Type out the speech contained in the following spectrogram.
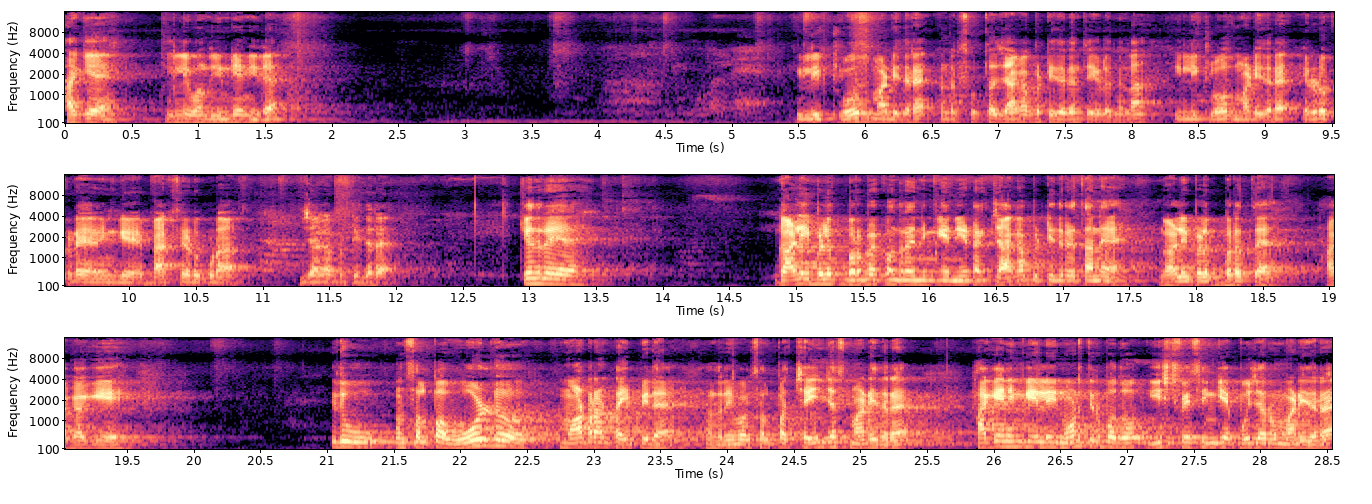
ಹಾಗೆ ಇಲ್ಲಿ ಒಂದು ಇಂಡಿಯನ್ ಇದೆ. ಇಲ್ಲಿ ಕ್ಲೋಸ್ ಮಾಡಿದ್ದಾರೆ. ಅಂದರೆ ಸುತ್ತ ಜಾಗ ಬಿಟ್ಟಿದ್ದಾರೆ ಅಂತ ಹೇಳಿದ್ನಲ್ಲ, ಇಲ್ಲಿ ಕ್ಲೋಸ್ ಮಾಡಿದ್ದಾರೆ. ಎರಡು ಕಡೆ ನಿಮಗೆ ಬ್ಯಾಕ್ ಸೈಡು ಕೂಡ ಜಾಗ ಬಿಟ್ಟಿದ್ದಾರೆ. ಏಕೆಂದರೆ ಗಾಳಿ ಬೆಳಕು ಬರಬೇಕು ಅಂದರೆ ನಿಮಗೆ ನೀಟಾಗಿ ಜಾಗ ಬಿಟ್ಟಿದ್ರೆ ತಾನೇ ಗಾಳಿ ಬೆಳಕು ಬರುತ್ತೆ. ಹಾಗಾಗಿ ಇದು ಒಂದು ಸ್ವಲ್ಪ ಓಲ್ಡ್ ಮಾಡ್ರನ್ ಟೈಪ್ ಇದೆ. ಅಂದರೆ ಇವಾಗ ಸ್ವಲ್ಪ ಚೇಂಜಸ್ ಮಾಡಿದ್ದಾರೆ. ಹಾಗೆ ನಿಮಗೆ ಇಲ್ಲಿ ನೋಡ್ತಿರ್ಬೋದು ಈಸ್ಟ್ ಫೇಸಿಂಗ್ಗೆ ಪೂಜಾ ರೂಮ್ ಮಾಡಿದ್ದಾರೆ.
